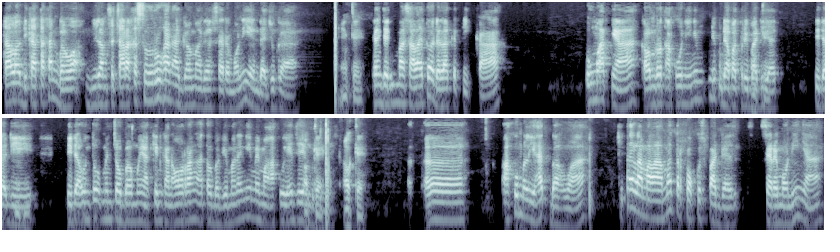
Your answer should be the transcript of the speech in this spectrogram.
Kalau dikatakan bahwa bilang secara keseluruhan agama adalah seremoni ya enggak juga. Oke. Okay. Yang jadi masalah itu adalah ketika umatnya, kalau menurut aku ini ini pendapat pribadi okay. ya, tidak di mm -hmm. tidak untuk mencoba meyakinkan orang atau bagaimana ini memang aku aja yang okay. begini. Oke. Okay. Uh, aku melihat bahwa kita lama-lama terfokus pada seremoninya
